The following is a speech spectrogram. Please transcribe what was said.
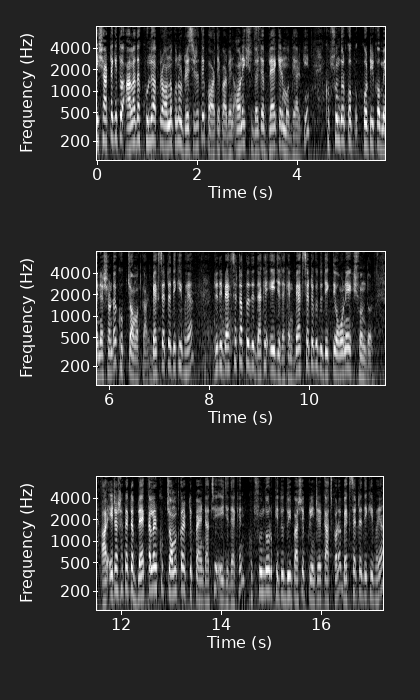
এই শার্টটা কিন্তু আলাদা খুলে আপনারা অন্য কোনো ড্রেসের সাথে পরাতে পারবেন। অনেক সুন্দর এটা ব্ল্যাকের মধ্যে আর কি খুব সুন্দর কোটির কম্বিনেশনটা খুব চমৎকার। ব্যাক সাইডটা দেখি ভাইয়া। যদি ব্যাক সাইডটা আপনাদের দেখে এই যে দেখেন ব্যাক সাইডটা কিন্তু দেখতে অনেক সুন্দর। আর এটার সাথে একটা ব্ল্যাক কালার খুব চমৎকার একটা প্যান্ট আছে। এই যে দেখেন খুব সুন্দর কিন্তু দুই পাশে প্রিন্টের কাজ করা। ব্যাক সাইডটা দেখি ভাইয়া।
